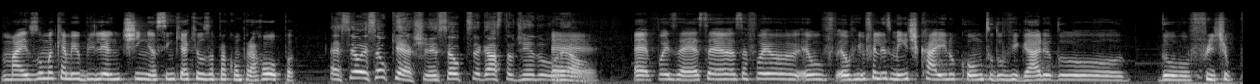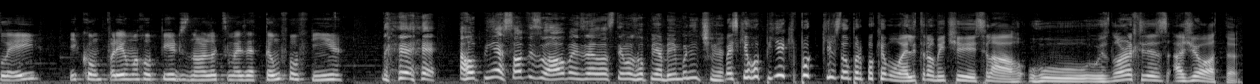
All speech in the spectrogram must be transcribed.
Mas uma que é meio brilhantinha, assim, que é a que usa pra comprar roupa. Esse é, esse é o cash, esse é o que você gasta o dinheiro real. É, é, pois é, essa, essa foi. Eu, eu, eu infelizmente caí no conto do vigário do, do Free to Play e comprei uma roupinha de Snorlax, mas é tão fofinha. a roupinha é só visual, mas elas têm umas roupinhas bem bonitinhas. Mas que roupinha que, que eles dão pra Pokémon? É literalmente, sei lá, o, o Snorlax agiota.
